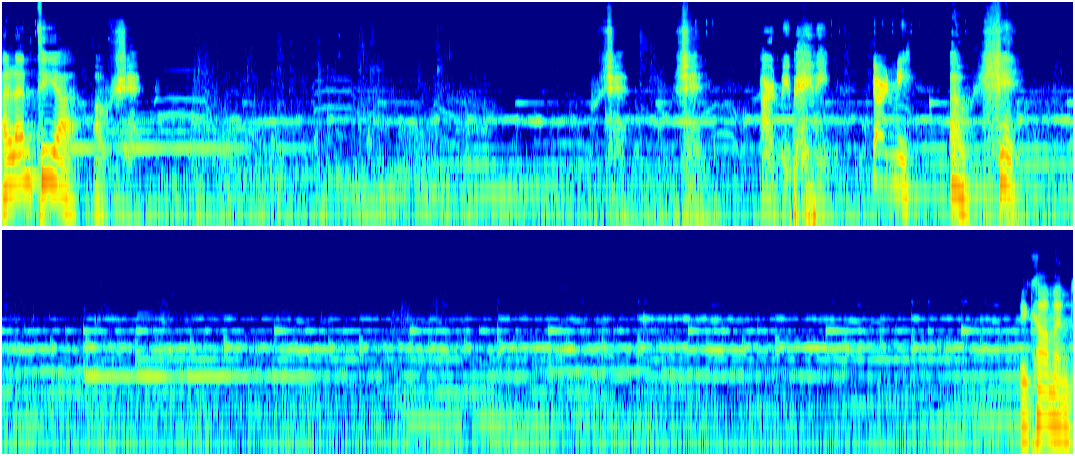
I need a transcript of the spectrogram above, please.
Alenthia. Oh shit. Oh shit. Oh shit. Guard me, baby. Guard me. Oh shit. They coming.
